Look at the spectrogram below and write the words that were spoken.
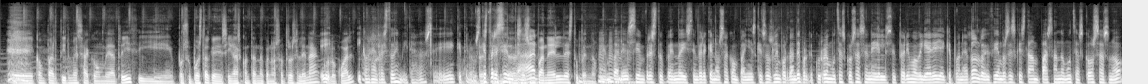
eh, compartir mesa con Beatriz y por supuesto que sigas contando con nosotros, Elena, con lo cual... Y con el resto de invitados que tenemos que presentar. Es un panel estupendo. Un panel siempre estupendo y siempre que nos acompañes, que eso es lo importante porque ocurren muchas cosas en el sector inmobiliario y hay que ponerlo. Lo decíamos, es que están pasando muchas cosas, ¿no?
